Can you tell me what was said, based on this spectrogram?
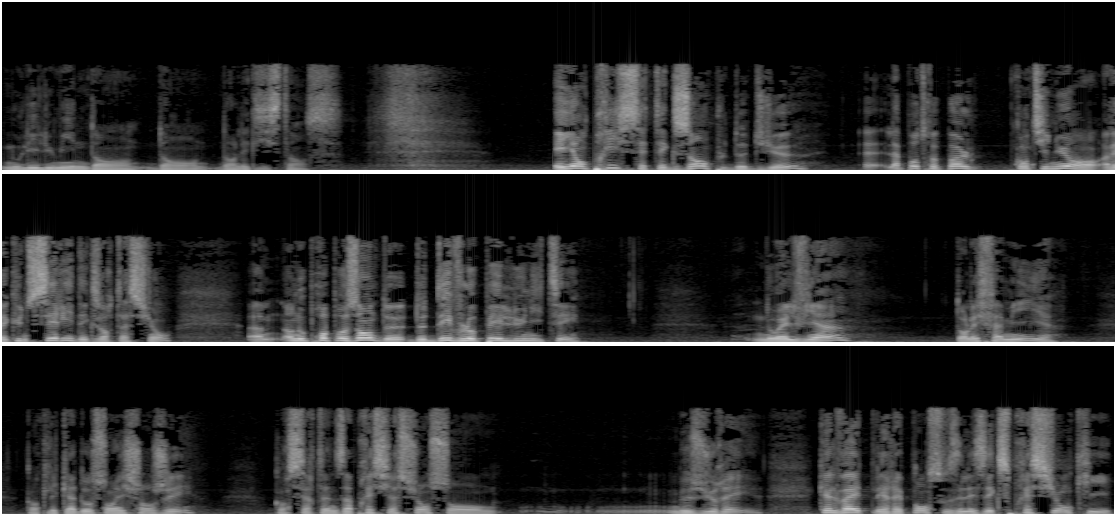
nous l'illumine dans, dans, dans l'existence. Ayant pris cet exemple de Dieu, euh, l'apôtre Paul continue avec une série d'exhortations euh, en nous proposant de, développer l'unité. Noël vient dans les familles, quand les cadeaux sont échangés, quand certaines appréciations sont mesurées. Quelles vont être les réponses ou les expressions qui,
